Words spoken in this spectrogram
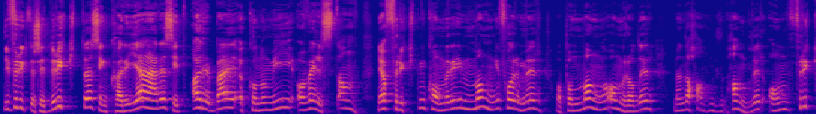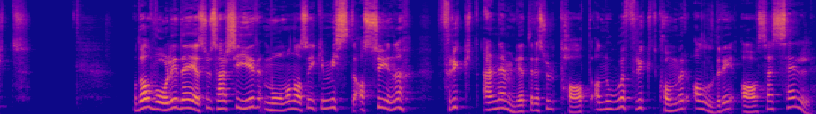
De frykter sitt rykte, sin karriere, sitt arbeid, økonomi og velstand. Ja, frykten kommer i mange former og på mange områder, men det handler om frykt. Og Det alvorlige i det Jesus her sier, må man altså ikke miste av syne. Frykt er nemlig et resultat av noe. Frykt kommer aldri av seg selv.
